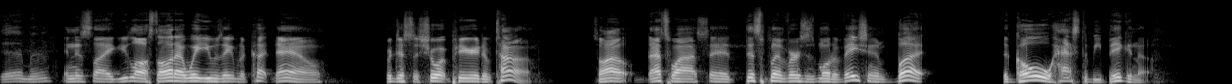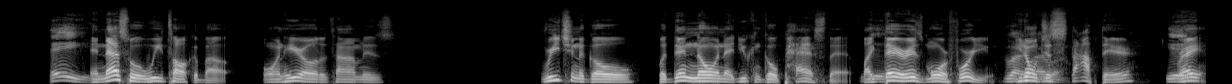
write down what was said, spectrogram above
Yeah, man. And it's like you lost all that weight you was able to cut down for just a short period of time. So I, that's why I said discipline versus motivation, but the goal has to be big enough. Hey. And that's what we talk about on here all the time is reaching the goal, but then knowing that you can go past that. Like Yeah. there is more for you. Right, you don't right, just right. stop there, yeah. right?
